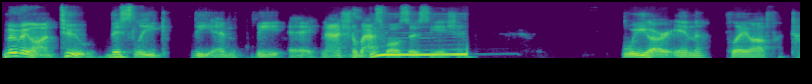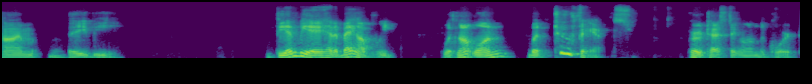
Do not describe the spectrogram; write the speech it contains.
Moving on to this league, the NBA, National Basketball Association. We are in playoff time, baby. The NBA had a bang up week with not one, but two fans protesting on the court,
